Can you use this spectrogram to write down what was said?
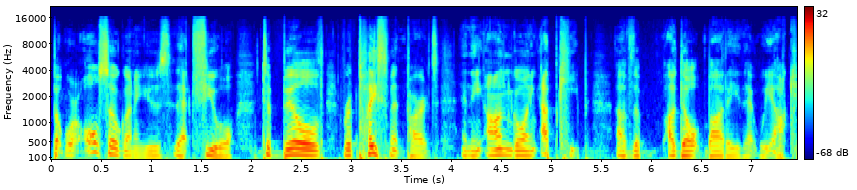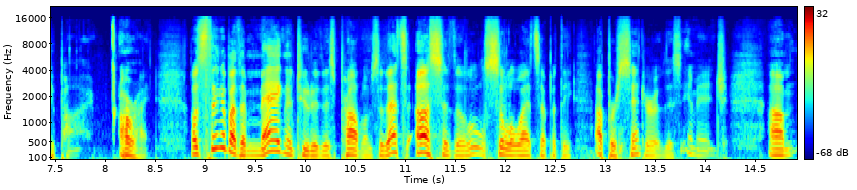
but we're also going to use that fuel to build replacement parts and the ongoing upkeep of the adult body that we occupy. All right, let's think about the magnitude of this problem. So that's us as the little silhouettes up at the upper center of this image. Um,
